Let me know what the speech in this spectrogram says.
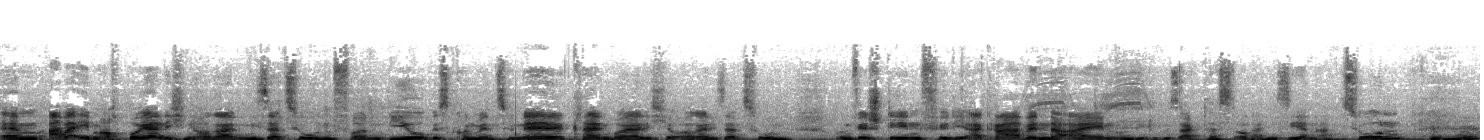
Ähm, aber eben auch bäuerlichen Organisationen von Bio bis konventionell, kleinbäuerliche Organisationen. Und wir stehen für die Agrarwende ein und wie du gesagt hast, organisieren Aktionen. Mhm.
